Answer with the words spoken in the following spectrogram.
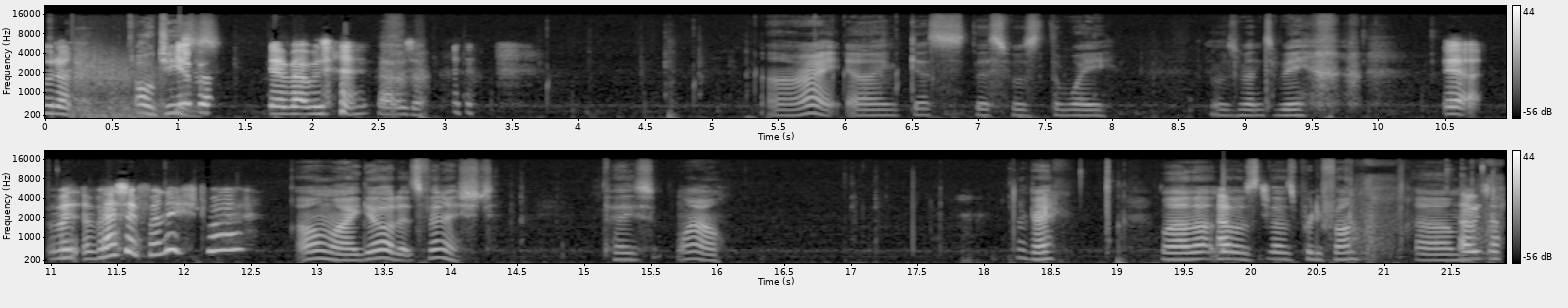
Hold on. Oh Jesus! Yeah, that was it. That was it. All right. I guess this was the way it was meant to be. Yeah. Has it finished? Where? Oh my god, it's finished. Pace. Wow. Okay. Well, that, that was that was pretty fun. Um, That was a.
